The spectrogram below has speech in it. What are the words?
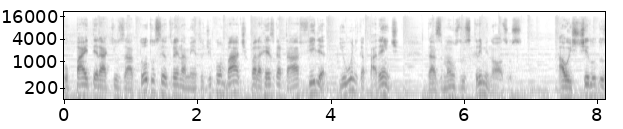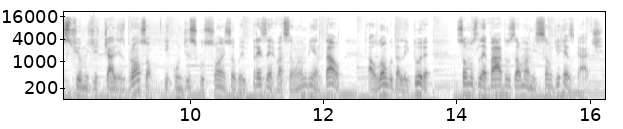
o pai terá que usar todo o seu treinamento de combate para resgatar a filha e única parente das mãos dos criminosos. Ao estilo dos filmes de Charles Bronson e com discussões sobre preservação ambiental, ao longo da leitura, somos levados a uma missão de resgate.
